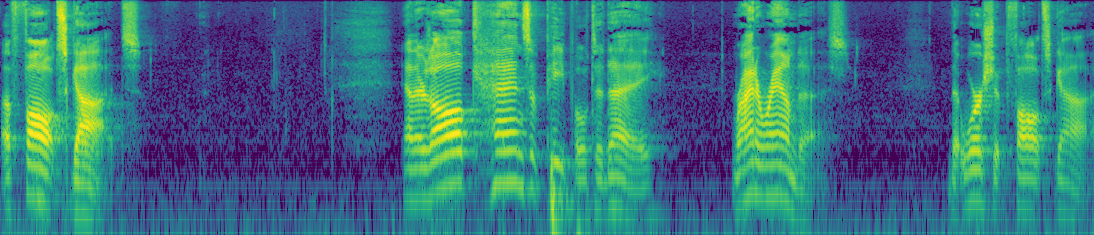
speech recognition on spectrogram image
of false gods. Now, there's all kinds of people today right around us that worship false gods.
